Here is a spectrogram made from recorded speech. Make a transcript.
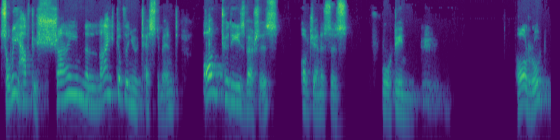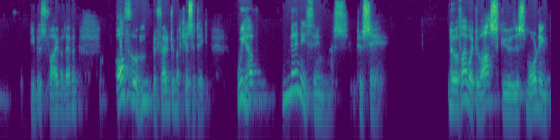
So we have to shine the light of the New Testament onto these verses of Genesis 14. Paul wrote, Hebrews 5:11, of whom, referring to Melchizedek, we have many things to say. Now, if I were to ask you this morning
